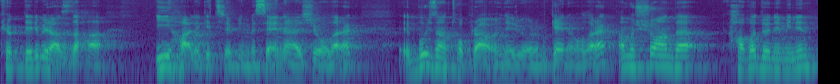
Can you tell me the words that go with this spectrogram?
kökleri biraz daha iyi hale getirebilmesi enerji olarak. E, bu yüzden toprağı öneriyorum genel olarak ama şu anda hava döneminin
